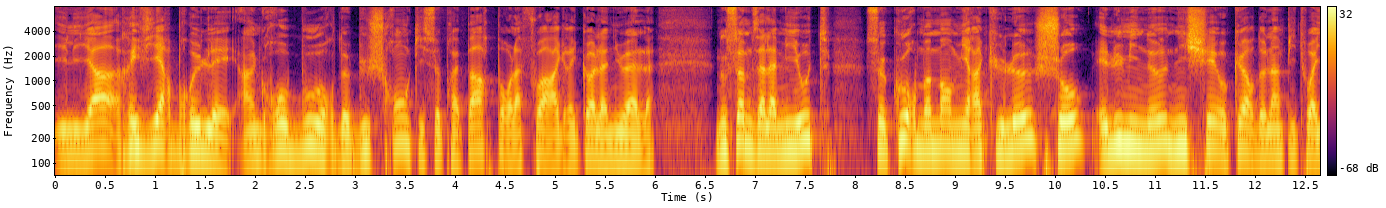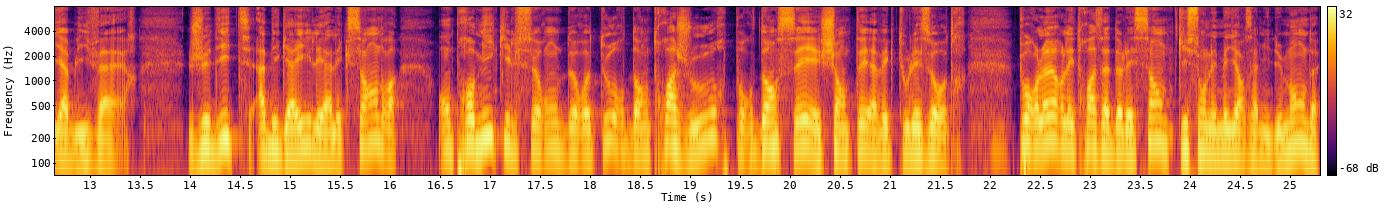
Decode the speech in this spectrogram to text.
il y a Rivière Brûlée, un gros bourg de bûcherons qui se prépare pour la foire agricole annuelle. Nous sommes à la mi-août, ce court moment miraculeux, chaud et lumineux, niché au cœur de l'impitoyable hiver. Judith, Abigail et Alexandre ont promis qu'ils seront de retour dans trois jours pour danser et chanter avec tous les autres. Pour l'heure, les trois adolescents, qui sont les meilleurs amis du monde,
